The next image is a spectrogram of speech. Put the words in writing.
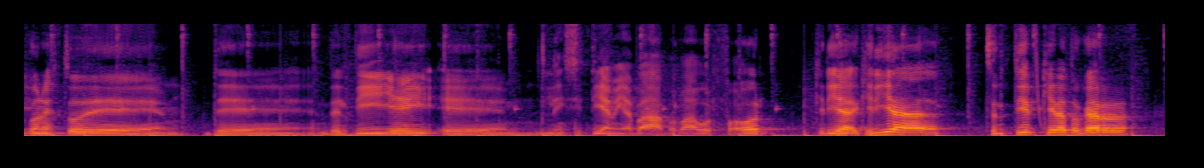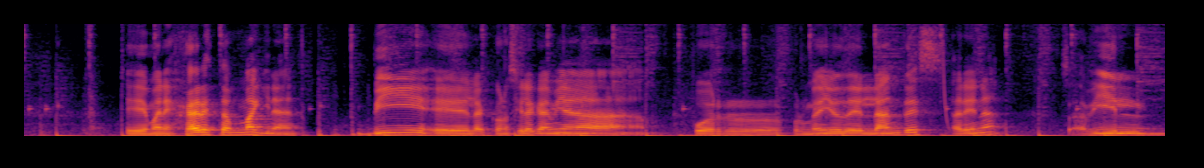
con esto de, de- del DJ, eh, le insistía a mi papá, papá, por favor. Quería, quería sentir que era tocar, eh, manejar estas máquinas. Vi, eh, la, conocí la academia por, por medio de Landes Arena. O sea, vi el,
